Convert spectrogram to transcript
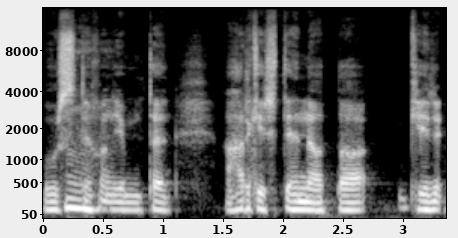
өөрсдийнх нь юмтай хар гэртэй нь одоо гэр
